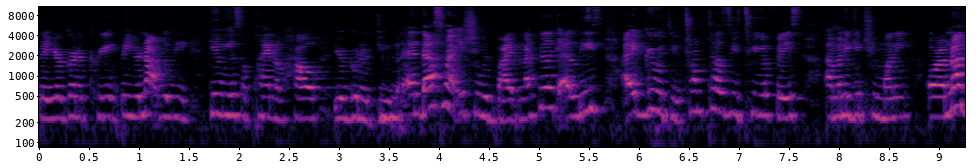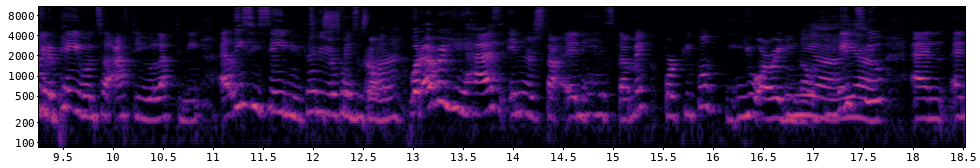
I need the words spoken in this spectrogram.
that you're gonna create, but you're not really giving us a plan of how you're gonna do that. And that's my issue with Biden. I feel like at least I agree with you. Trump tells you to your face, I'm gonna get you money, or I'm not gonna pay you until after you elect me. At least he's saying you That to your so face, bizarre. Whatever he has in her sto- in his stomach for people, you already know. Yeah, he hates yeah. you, and and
